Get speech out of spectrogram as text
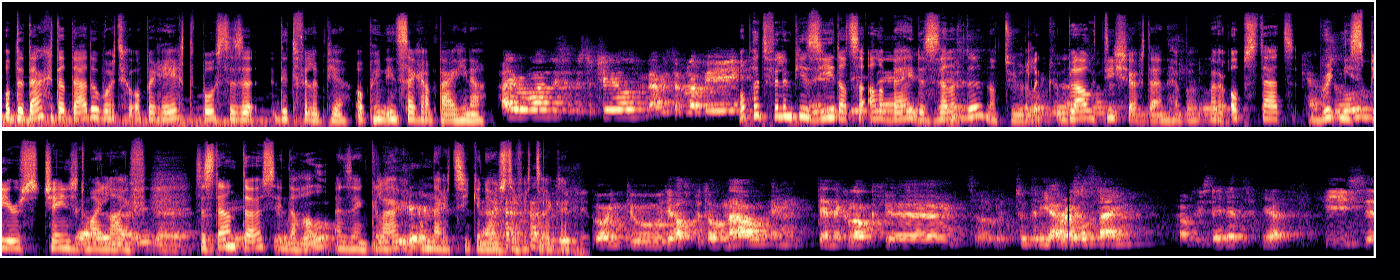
Op de dag dat Dado wordt geopereerd, posten ze dit filmpje op hun Instagram-pagina. Hi everyone, this is Mr. Chill. And Mr. Fluffy. Op het filmpje zie je dat ze allebei dezelfde, natuurlijk, blauwe t-shirt aan hebben, waarop staat Britney Spears changed my life. Ze staan thuis in de hal en zijn klaar om naar het ziekenhuis te vertrekken. Going to the hospital now and 10 o'clock um, So two, three hours. Brussels time. How do you say that? Yeah. He's uh,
